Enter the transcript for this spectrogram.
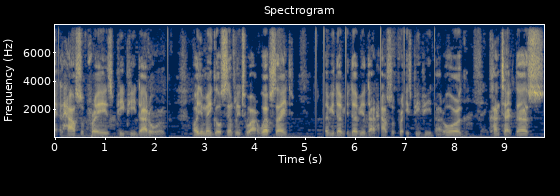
at houseofpraisepp.org, or you may go simply to our website, www.houseofpraisepp.org, contact us,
